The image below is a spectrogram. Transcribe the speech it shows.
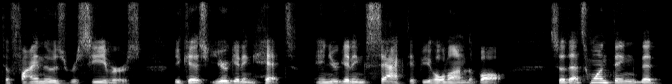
to find those receivers because you're getting hit and you're getting sacked if you hold on to the ball. So that's one thing that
